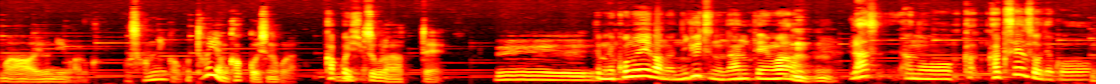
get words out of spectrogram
まあ、4輪はあるか。3輪か。これタイヤもかっこいいですね、これ。かっこいいで3しょ。つぐらいあって。でもね、この映画の唯一の難点は、うんうん。ラス、あの、か核戦争でこう、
